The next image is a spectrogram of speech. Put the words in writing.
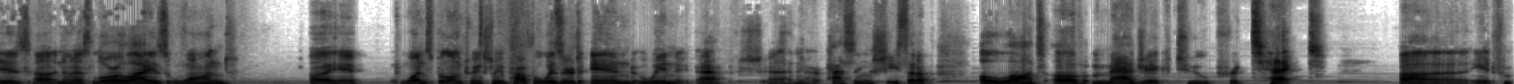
is uh, known as Lorelei's wand. Uh, it once belonged to an extremely powerful wizard, and when uh, uh, in her passing, she set up a lot of magic to protect uh, it from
